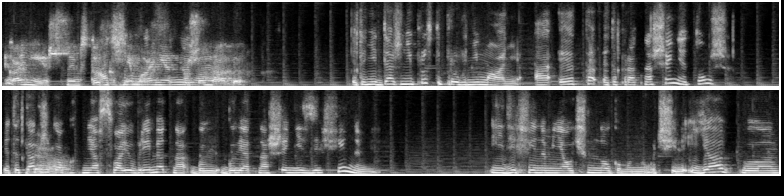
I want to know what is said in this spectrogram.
Конечно, им столько а внимания тоже надо. Это не, даже не просто про внимание, а это, это про отношения тоже. Это так да. же, как у меня в свое время были отношения с дельфинами. И дельфины меня очень многому научили. И я э,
